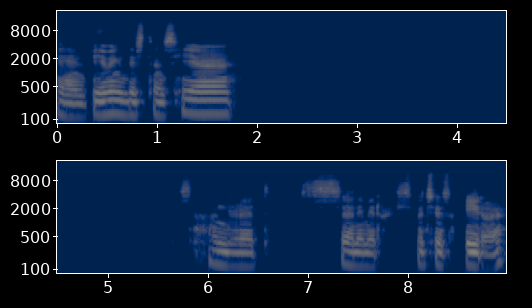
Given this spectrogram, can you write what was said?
and viewing distance here is 100 centimeters, which is meter.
